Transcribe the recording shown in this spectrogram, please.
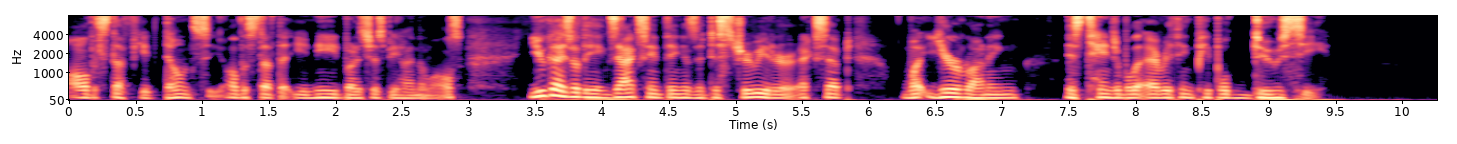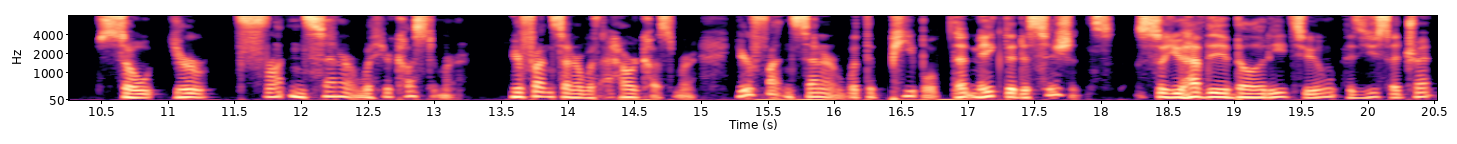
All the stuff you don't see, all the stuff that you need, but it's just behind the walls. You guys are the exact same thing as a distributor, except what you're running is tangible to everything people do see. So you're front and center with your customer. You're front and center with our customer. You're front and center with the people that make the decisions. So you have the ability to, as you said, Trent,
